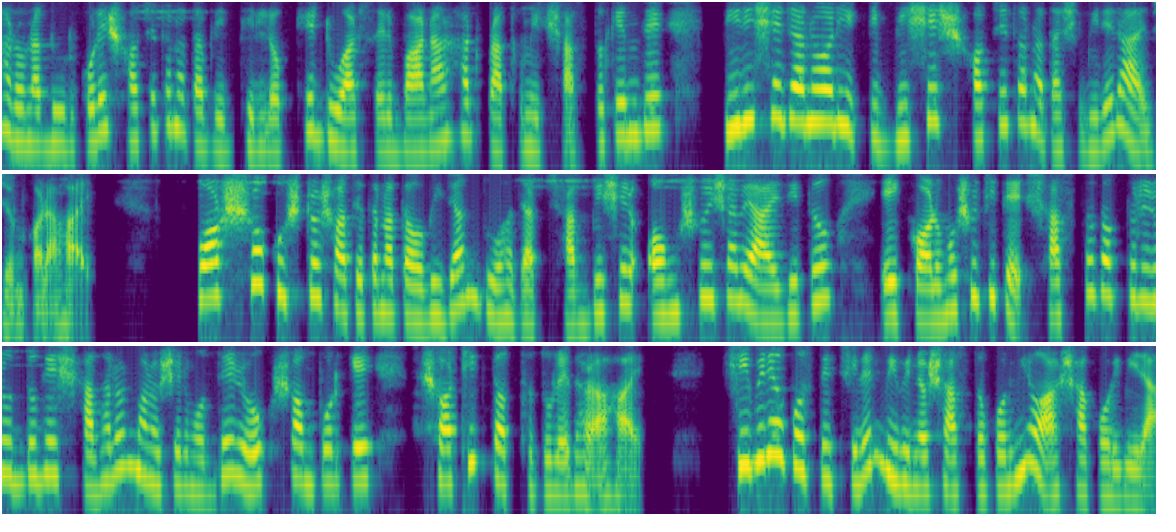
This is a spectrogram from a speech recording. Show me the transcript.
ধারণা দূর করে সচেতনতা বৃদ্ধির লক্ষ্যে ডুয়ার্সের বানারহাট প্রাথমিক স্বাস্থ্য কেন্দ্রে তিরিশে জানুয়ারি একটি বিশেষ সচেতনতা শিবিরের আয়োজন করা হয়। স্পর্শ কুষ্ঠ সচেতনতা অভিযান দু হাজার ছাব্বিশের অংশ হিসাবে আয়োজিত এই কর্মসূচিতে স্বাস্থ্য দপ্তরের উদ্যোগে সাধারণ মানুষের মধ্যে রোগ সম্পর্কে সঠিক তথ্য তুলে ধরা হয়। শিবিরে উপস্থিত ছিলেন বিভিন্ন স্বাস্থ্যকর্মী ও আশা কর্মীরা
